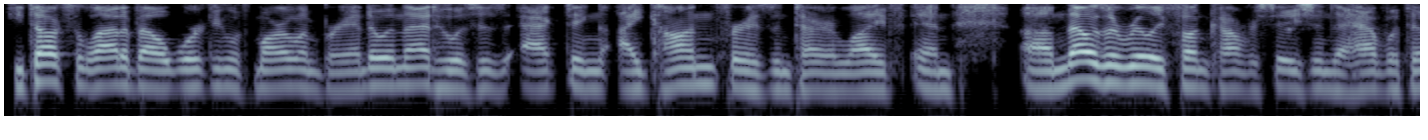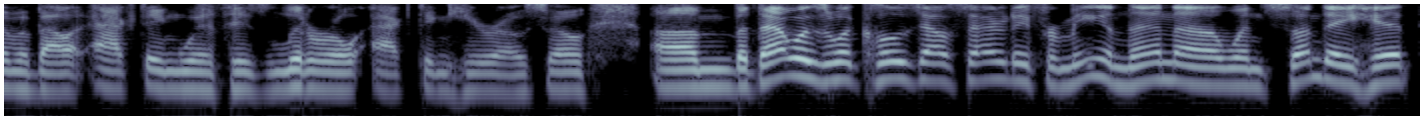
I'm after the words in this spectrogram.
he talks a lot about working with Marlon Brando in that, who was his acting icon for his entire life, and um, that was a really fun conversation to have with him about acting with his literal acting hero. So, um, but that was what closed out Saturday for me. And then uh, when Sunday hit.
